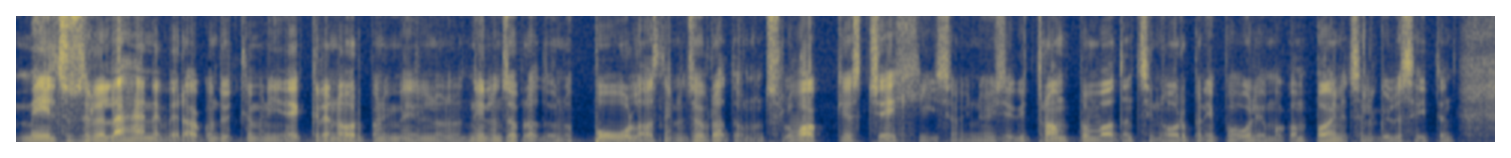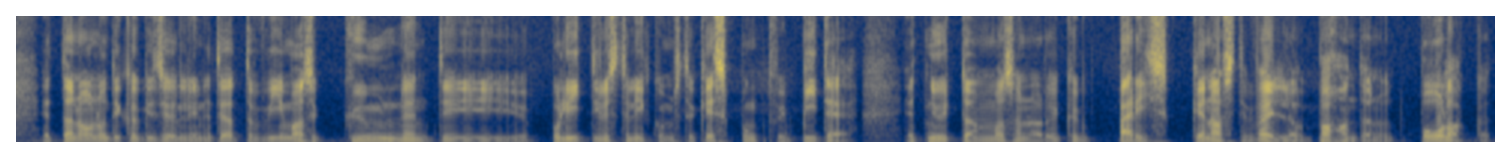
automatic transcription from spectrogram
meelsusele lähenev erakond, ütleme nii, EKRE on Orbani meelne olnud, neil on sõbrad olnud Poolas, neil on sõbrad olnud Slovakkias, Tšehhis on ju, isegi Trump on vaadanud sinna Orbani pooli oma kampaaniat sellega üles ehitanud. et ta on olnud ikkagi selline teatav viimase kümnendi poliitiliste liikumiste keskpunkt või pide. et nüüd ta on, ma saan aru, ikkagi päris kenasti välja pahandanud poolakad,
